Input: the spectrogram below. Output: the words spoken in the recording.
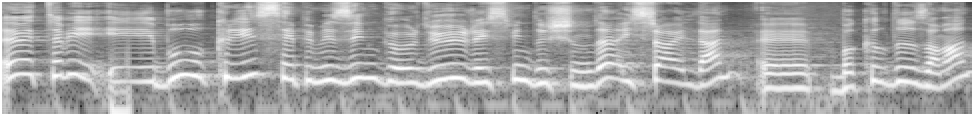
Evet tabii e, bu kriz hepimizin gördüğü resmin dışında İsrail'den e, bakıldığı zaman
